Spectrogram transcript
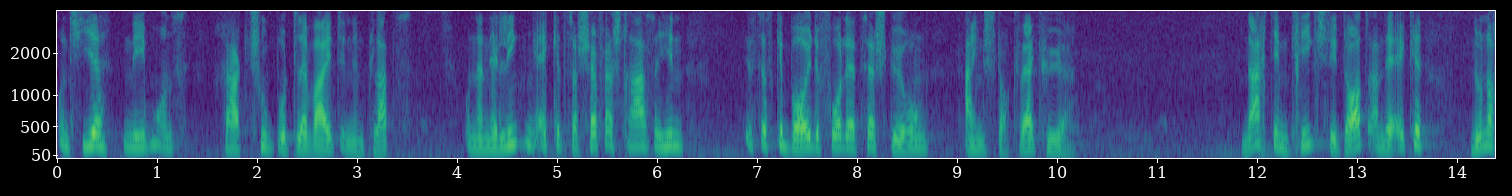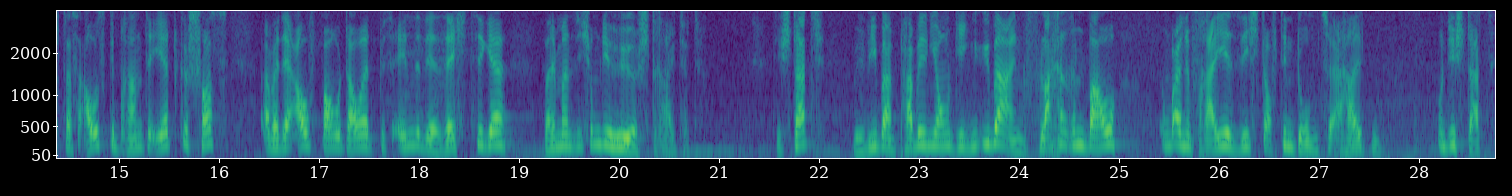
und hier neben uns ragt Schuhbutler weit in den Platz. Und an der linken Ecke zur Schöfferstraße hin ist das Gebäude vor der Zerstörung ein Stockwerk höher. Nach dem Krieg steht dort an der Ecke nur noch das ausgebrannte Erdgeschoss, aber der Aufbau dauert bis Ende der 60er weil man sich um die Höhe streitet. Die Stadt will wie beim Pavillon gegenüber einen flacheren Bau, um eine freie Sicht auf den Dom zu erhalten. Und die Stadt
